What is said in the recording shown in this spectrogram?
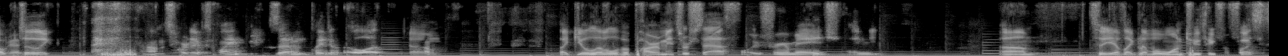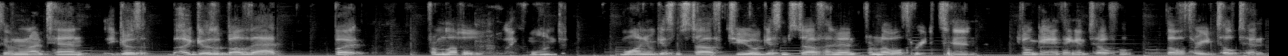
Okay. So like, oh, it's hard to explain because I haven't played it a lot. Um, like you'll level up a pyromancer or staff or for your mage and um so you have like level one two three four five six seven eight nine ten it goes it goes above that but from level like one to one you'll get some stuff two you'll get some stuff and then from level three to ten you don't get anything until from level three till ten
